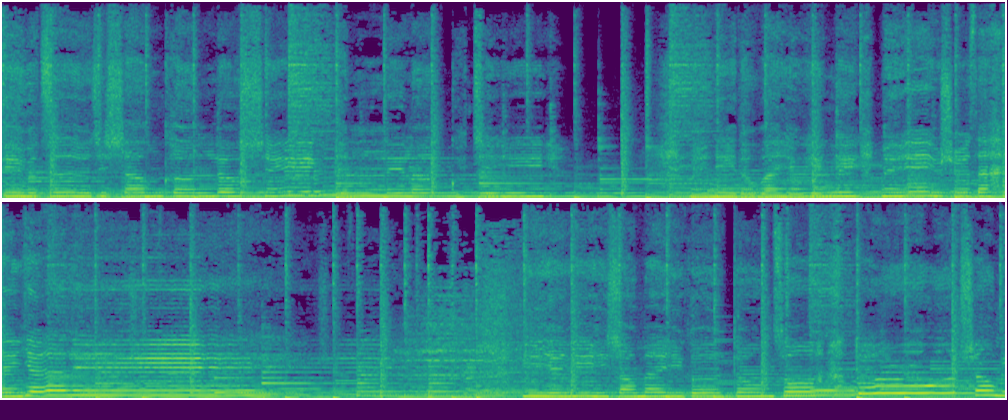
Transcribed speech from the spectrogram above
以为自己像颗流星万有引力迷失在黑夜里。一言一笑每个动作都让我着迷。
